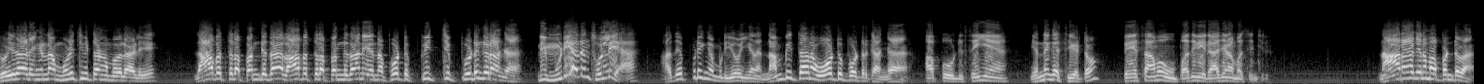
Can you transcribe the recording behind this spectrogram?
தொழிலாளிங்கன்னா முடிச்சுக்கிட்டாங்க முதலாளி. லாபத்துல பங்குதான் லாபத்துல பங்குதான் என்ன போட்டு பிச்சு பிடுங்குறாங்க. நீ முடியாதுன்னு சொல்லியா? அது எப்படிங்க முடியும்? என்ன நம்பித்தானே ஓட்டு போட்டிருக்காங்க. அப்போ ஒண்ணு செய்ய என்னங்க செய்யட்டும்? பேசாம உன் பதவியை ராஜினாமா செஞ்சிரு. நான் ராஜினாமா பண்ணுவேன்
